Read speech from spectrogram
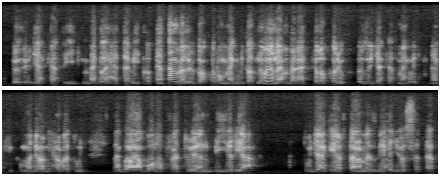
a közügyeket így meg lehet-e vitatni. Hát nem velük akarom megvitatni, olyan emberekkel akarjuk a közügyeket megvitatni, akik a magyar nyelvet úgy legalább alapvetően bírják. Tudják értelmezni egy összetett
